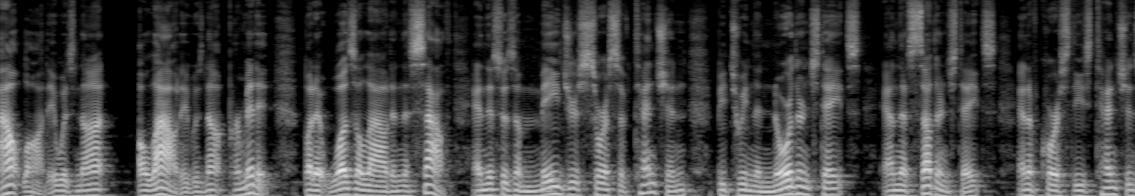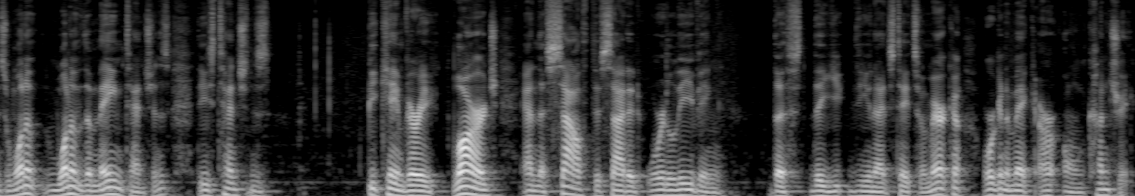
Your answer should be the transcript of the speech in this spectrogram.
outlawed. It was not allowed, it was not permitted, but it was allowed in the South. And this was a major source of tension between the northern states and the southern states. And of course, these tensions, one of, one of the main tensions, these tensions became very large, and the South decided we're leaving the, the, the United States of America, we're going to make our own country.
